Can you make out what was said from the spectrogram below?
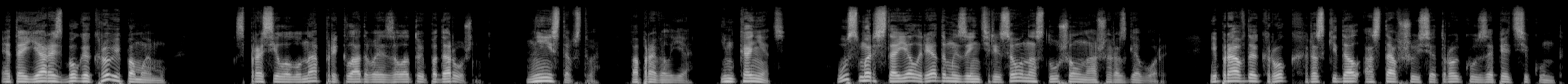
«Это ярость бога крови, по-моему?» — спросила Луна, прикладывая золотой подорожник. «Неистовство», — поправил я. «Им конец». Усмарь стоял рядом и заинтересованно слушал наши разговоры. И правда, Крок раскидал оставшуюся тройку за пять секунд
